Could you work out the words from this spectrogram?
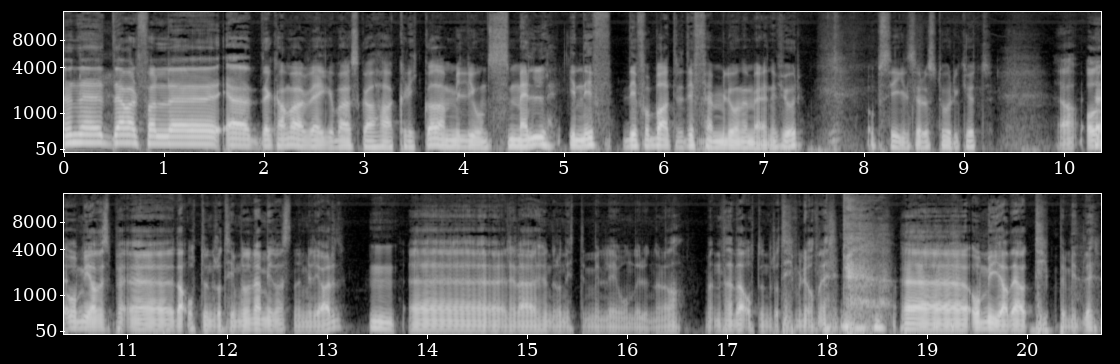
men eh, det er i hvert fall eh, ja, Det kan være VG bare skal ha klikk og da. Millionsmell i NIF. De får bare 35 millioner mer enn i fjor. Oppsigelser og store kutt. Ja, og, og mye av disse eh, Det er 810 millioner, det er mye nesten en milliard. Mm. Eh, eller det er 190 millioner under det, da. Men det er 810 millioner. eh, og mye av det er jo tippemidler.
